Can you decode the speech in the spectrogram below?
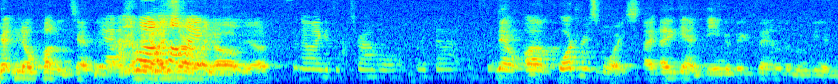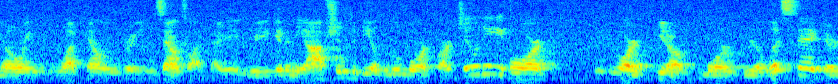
yeah, no pun intended. Yeah. I mean, I started like, Like- oh yeah. so now I get to travel like that. Now, um, Audrey's voice. I, again, being a big fan of the movie and knowing what Ellen Greene sounds like. I mean, were you given the option to be a little more cartoony, or, or you know, more realistic, or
